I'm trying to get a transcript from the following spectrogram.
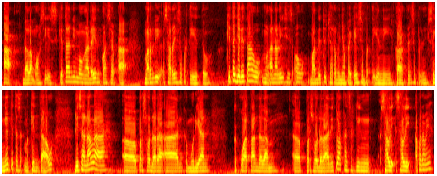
A dalam OSIS, kita nih mau ngadain konsep A, Mardi sarannya seperti itu. Kita jadi tahu menganalisis oh Mardi itu cara menyampaikannya seperti ini karakternya seperti ini. Sehingga kita makin tahu di sanalah eh, persaudaraan kemudian kekuatan dalam eh, persaudaraan itu akan saking sali sali apa namanya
